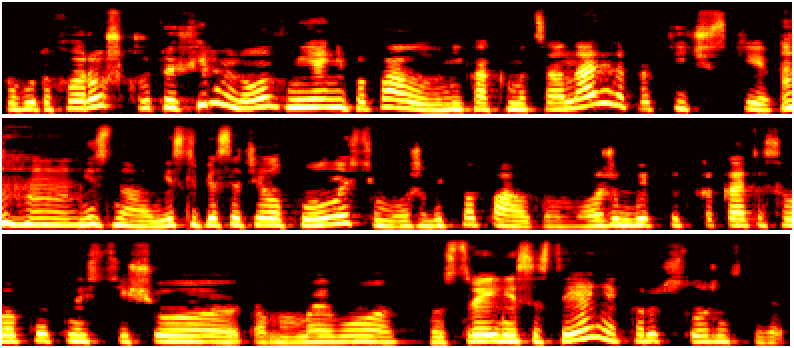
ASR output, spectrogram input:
какой-то хороший, крутой фильм, но он в меня не попал никак эмоционально практически. Угу. Не знаю, если бы я смотрела полностью, может быть, попал бы. Может быть, тут какая-то совокупность еще там, моего настроения, состояния. Короче, сложно сказать.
